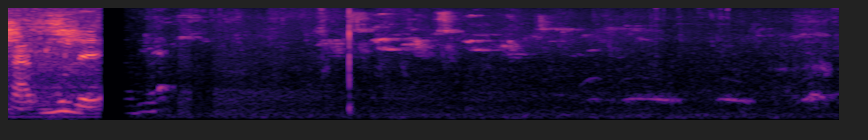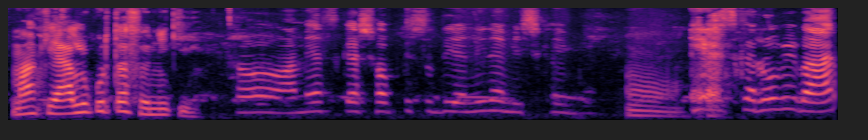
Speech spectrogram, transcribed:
শাক মূলে। মা কি আলু করতেছ নাকি? আমি আজকে সবকিছু দিয়ে নিরামিষ খাইব। আজকে রবিবার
